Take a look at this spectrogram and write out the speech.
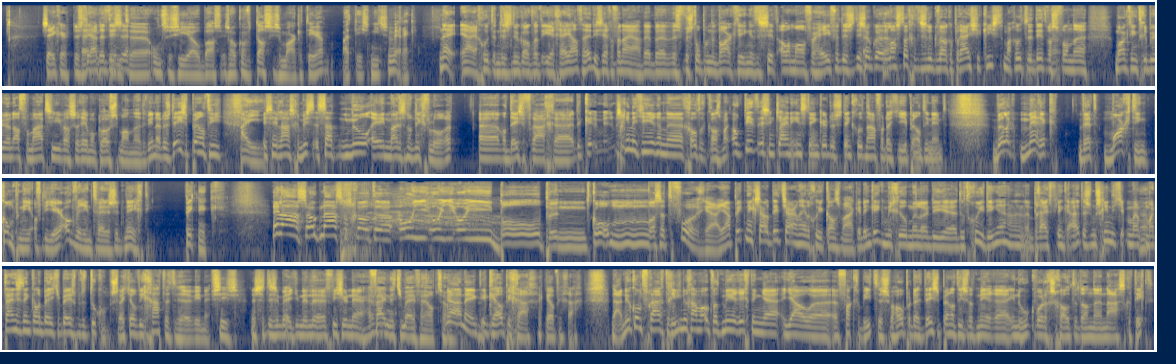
Zeker. Dus ja, dat is. vind, onze CEO Bas is ook een fantastische marketeer. Maar het is niet zijn werk. Nee, ja, ja, goed. En het is natuurlijk ook wat ING had. Hè? Die zeggen van, nou ja, we, hebben, we stoppen met marketing. Het zit allemaal verheven. Dus het is ook eh, lastig. Het is natuurlijk welke prijs je kiest. Maar goed, eh, dit was van de marketingtribune en adformatie. Was Raymond Kloosterman eh, de winnaar. Dus deze penalty Ai. is helaas gemist. Het staat 0-1, maar er is nog niks verloren. Eh, want deze vraag, eh, de- misschien dat je hier een eh, grotere kans maakt. Ook dit is een kleine instinker, dus denk goed na voordat je je penalty neemt. Welk merk werd Marketing Company of the Year ook weer in 2019? Picnic. Helaas, ook naastgeschoten. Oei, oei, oei. Bol.com was het vorig jaar. Ja, Picnic zou dit jaar een hele goede kans maken, denk ik. Michiel Muller die, eh, doet goede dingen. en breidt flink uit. Dus misschien dat je... Maar Martijn is denk ik al een beetje bezig met de toekomst. Weet je wel, wie gaat het eh, winnen? Precies. Dus het is een beetje een eh, visionair. Hè? Fijn dat je me even helpt zo. Ja, nee, ik, ik help je graag. Ik help je graag. Nou, nu komt vraag 3. Nu gaan we ook wat meer richting eh, jouw eh, vakgebied. Dus we hopen dat deze penalties wat meer eh, in de hoek worden geschoten dan eh, naast getikt.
